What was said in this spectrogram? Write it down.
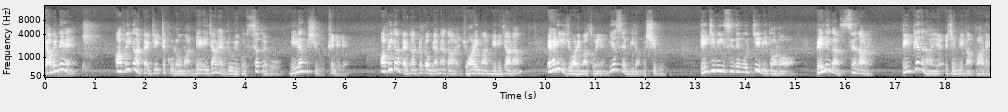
ဒါပေမဲ့ အာဖရိကတိုက်ကြီးတစ်ခုလုံးမှာနေနေကြတဲ့လူတွေကိုဆက်သွယ်ဖို့နည်းလမ်းမရှိဘူးဖြစ်နေတယ်အာဖရိကတိုက်သားတော်တော်များများကရွာတွေမှာနေနေကြတာအဲ့ဒီရွာတွေမှာဆိုရင်လျှက်စစ်ပြီးတော့မရှိဘူးဒီ TV စီစဉ်ကိုကြည့်ပြီးတော့ဘေးလစ်ကစဉ်းစားတယ်ဒီပြဿနာရဲ့အရင်းမြစ်ကဘာလဲ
